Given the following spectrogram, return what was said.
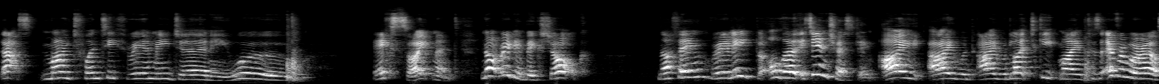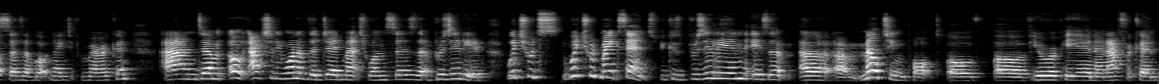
that's my 23andMe journey. Woo! Excitement. Not really a big shock nothing really but although it's interesting i i would i would like to keep mine because everywhere else says i've got native american and um, oh actually one of the GEDmatch ones says that brazilian which would which would make sense because brazilian is a, a, a melting pot of of european and african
